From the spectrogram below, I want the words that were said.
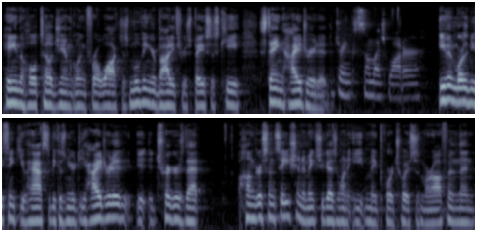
hitting the hotel gym going for a walk just moving your body through space is key. Staying hydrated. Drink so much water. even more than you think you have to because when you're dehydrated it, it triggers that hunger sensation. It makes you guys want to eat and make poor choices more often and then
